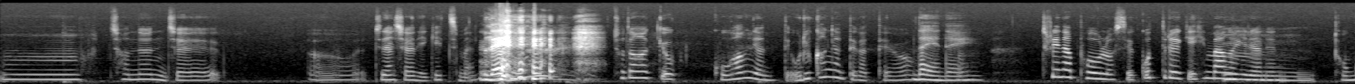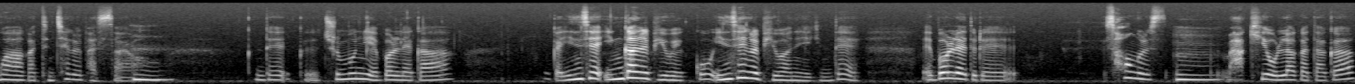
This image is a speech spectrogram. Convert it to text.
음, 저는 이제 어, 지난 시간에 얘기했지만 네. 초등학교 고학년 때, 5, 6학년 때 같아요. 네, 네. 음, 트리나 포울로스의 꽃들에게 희망을이라는 음. 동화 같은 책을 봤어요. 음. 근데 그 줄무늬 애벌레가 그러니까 인생 인간을 비유했고 인생을 비유하는 얘기인데 애벌레들의 성을 음. 막 기어 올라가다가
